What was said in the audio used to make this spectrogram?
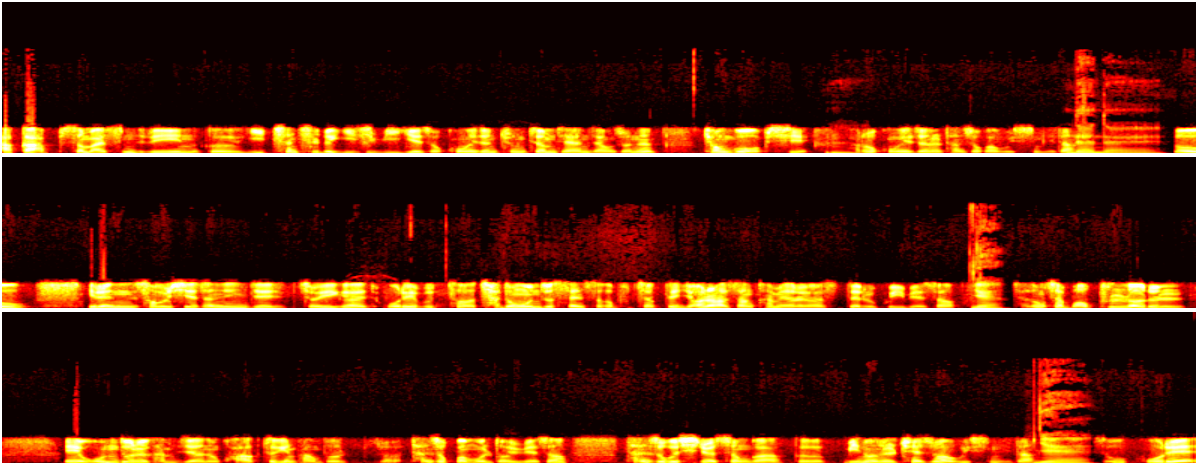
아까 앞서 말씀드린 그 2,722개소 공회전 중점 제한 장소는 경고 없이 음. 바로 공회전을 단속하고 있습니다. 네네. 또 이런 서울시에서는 이제 저희가 올해부터 자동 온도 센서가 부착된 열화상 카메라 6대를 구입해서 예. 자동차 머플러를 의 온도를 감지하는 과학적인 방법 단속 방법을 도입해서 단속의 실효성과 그 민원을 최소화하고 있습니다. 예. 올해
